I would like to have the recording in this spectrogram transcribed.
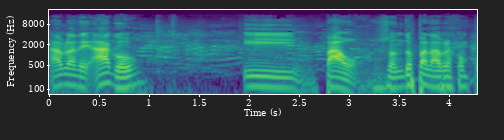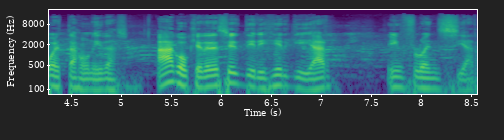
habla de ago y pao. Son dos palabras compuestas unidas. Ago quiere decir dirigir, guiar, influenciar.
